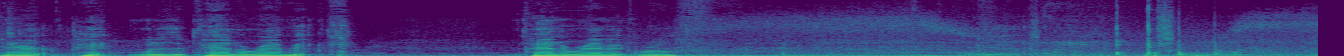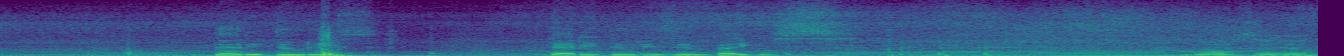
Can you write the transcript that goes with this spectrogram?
pan, pan what is it, panoramic, panoramic roof. Yeah. Daddy duties, daddy duties in Vegas. You know what I'm saying?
